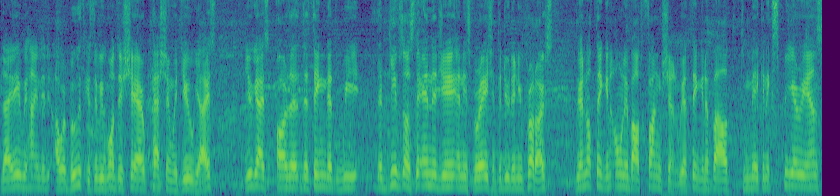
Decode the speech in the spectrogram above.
The idea behind our booth is that we want to share passion with you guys. You guys are the, the thing that we that gives us the energy and inspiration to do the new products. We are not thinking only about function, we are thinking about to make an experience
